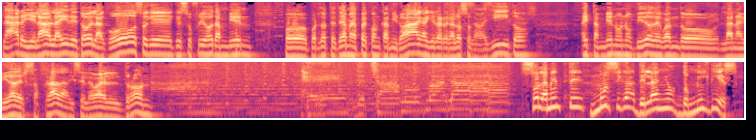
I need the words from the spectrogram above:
Claro, y él habla ahí de todo el acoso que, que sufrió también por, por todo este tema, después con Camiroaga, que le regaló su caballito. Hay también unos videos de cuando la Navidad del Zafrada y se le va el dron. Solamente música del año 2010.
